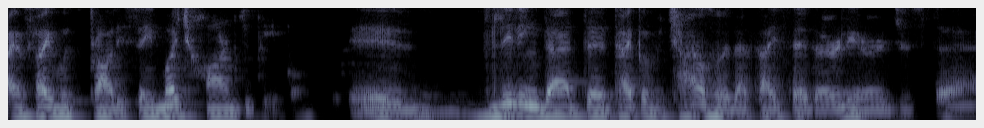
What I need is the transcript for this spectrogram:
as I would probably say, much harm to people. Uh, living that uh, type of childhood, as I said earlier, just uh,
